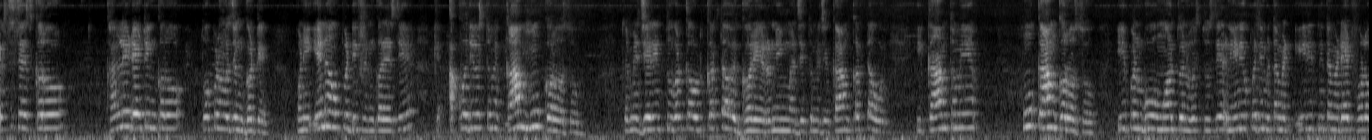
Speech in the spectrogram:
એક્સરસાઇઝ કરો, ખાલી ડાયટિંગ કરો તો પણ વજન ઘટે. પણ એના ઉપર ડિપેન્ડ કરે છે કે આખો દિવસ તમે કામ શું કરો છો? તમે જે રીતનું વર્કઆઉટ કરતા હોય, ઘરે રનિંગમાં જે તમે જે કામ કરતા હોય, એ કામ તમે શું કામ કરો છો? એ પણ બહુ મહત્વની વસ્તુ છે અને એની ઉપરથી તમે એ રીતની તમે ડાયટ ફોલો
